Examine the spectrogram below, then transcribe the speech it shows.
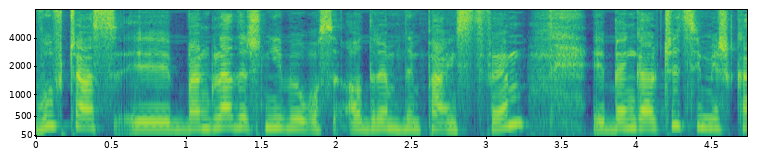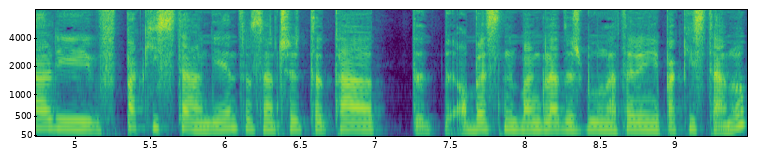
Wówczas y, Bangladesz nie był odrębnym państwem. Bengalczycy mieszkali w Pakistanie, to znaczy ta t- obecny Bangladesz był na terenie Pakistanu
